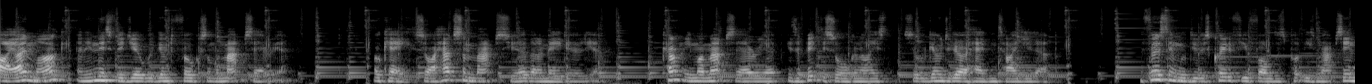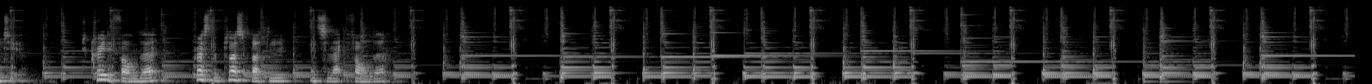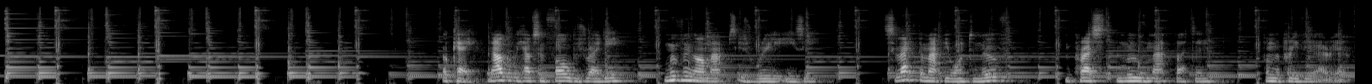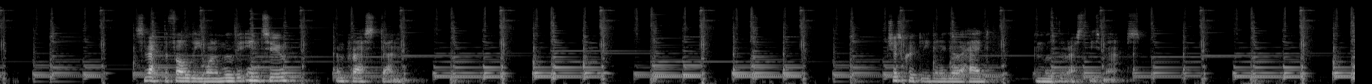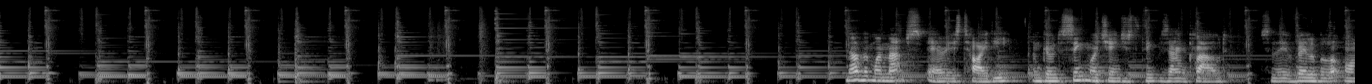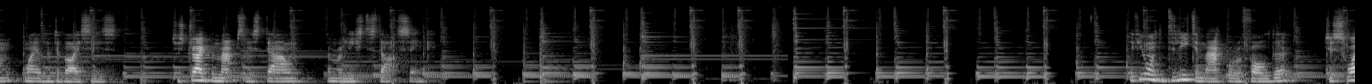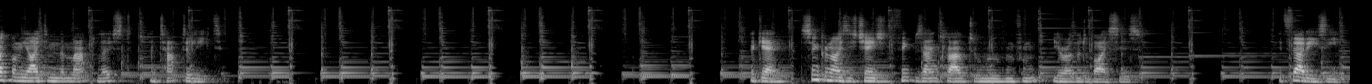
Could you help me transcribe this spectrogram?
Hi, I'm Mark, and in this video we're going to focus on the maps area. Okay, so I have some maps here that I made earlier. Currently my maps area is a bit disorganised, so we're going to go ahead and tidy it up. The first thing we'll do is create a few folders to put these maps into. To create a folder, press the plus button and select folder. Okay, now that we have some folders ready, moving our maps is really easy. Select the map you want to move and press the Move Map button from the preview area. Select the folder you want to move it into and press Done. Just quickly going to go ahead and move the rest of these maps. Now that my maps area is tidy, I'm going to sync my changes to ThinkBuzan Cloud so they're available on my other devices. Just drag the maps list down and release to start sync. If you want to delete a map or a folder, just swipe on the item in the map list and tap delete. Again, synchronize these changes to ThinkBuzan Cloud to remove them from your other devices. It's that easy.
